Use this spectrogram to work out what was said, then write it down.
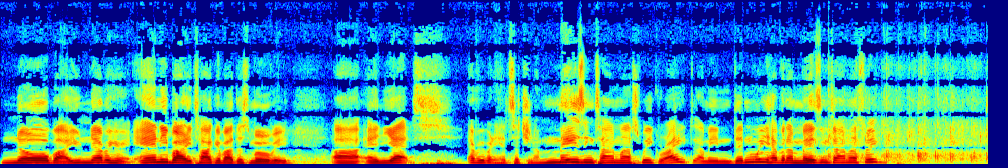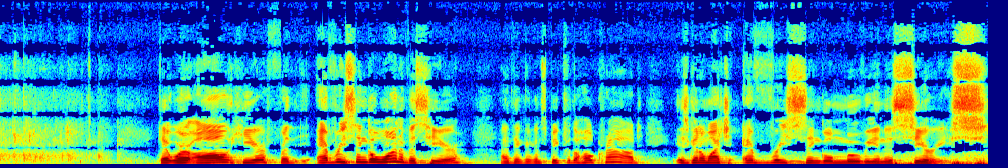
Nobody. You never hear anybody talking about this movie. Uh, and yet, everybody had such an amazing time last week, right? I mean, didn't we have an amazing time last week? that we're all here, for every single one of us here, I think I can speak for the whole crowd, is going to watch every single movie in this series.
